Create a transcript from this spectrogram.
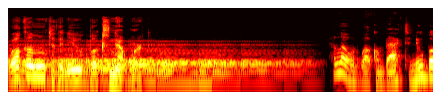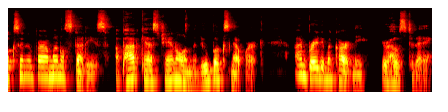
Welcome to the New Books Network. Hello, and welcome back to New Books in Environmental Studies, a podcast channel on the New Books Network. I'm Brady McCartney, your host today.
